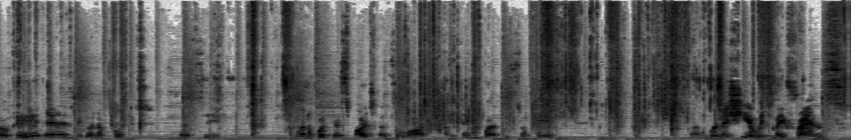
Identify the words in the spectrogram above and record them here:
Okay, and we're gonna put, let's see, I'm gonna put this much, that's a lot, I think, but it's okay. I'm gonna share with my friends.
